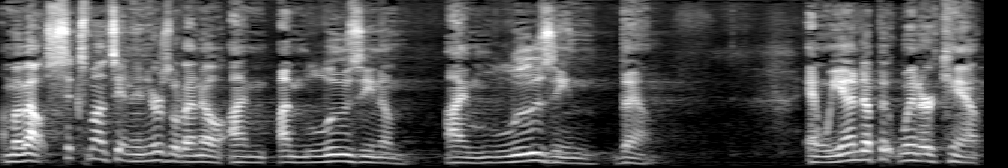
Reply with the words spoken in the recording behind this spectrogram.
I'm about six months in, and here's what I know I'm, I'm losing them. I'm losing them. And we end up at winter camp,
